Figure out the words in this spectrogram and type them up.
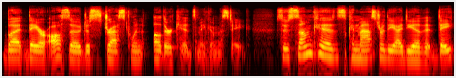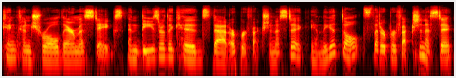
but they are also distressed when other kids make a mistake. So, some kids can master the idea that they can control their mistakes. And these are the kids that are perfectionistic and the adults that are perfectionistic.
